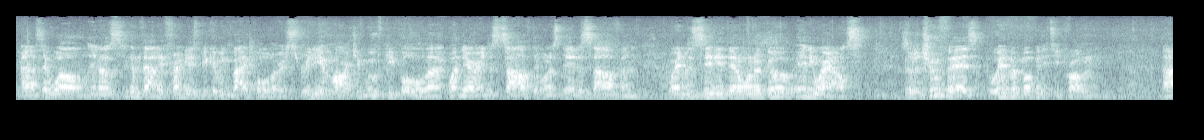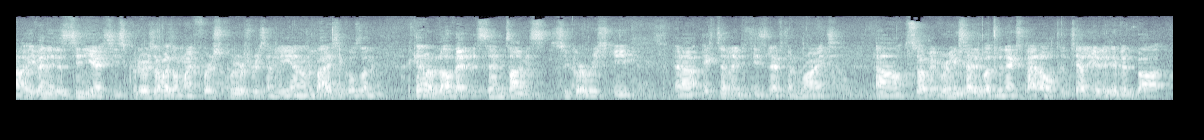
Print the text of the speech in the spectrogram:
And I said, well, you know, Silicon Valley, frankly, is becoming bipolar. It's really hard to move people. Like when they are in the south, they want to stay in the south, and when in the city, they don't want to go anywhere else. So the truth is, we have a mobility problem. Uh, even in the city, I see scooters. I was on my first scooters recently and on bicycles, and I kind of love it. At the same time, it's super risky. Uh, externalities left and right. Um, so I'm very excited about the next panel to tell you a little bit about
